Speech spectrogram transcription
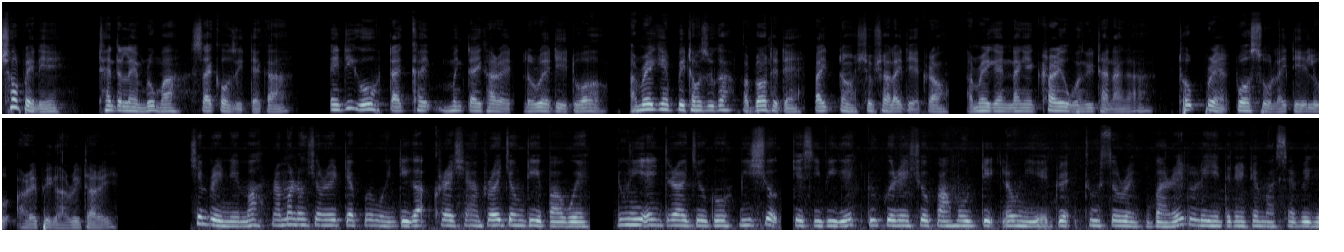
short ပဲနေထန်တလန်မြို့မှာ psychosis တက်ကအင်တီကိုတိုက်ခိုက်မိတ်တိုက်ခရတဲ့လိုရက်တီတော့ American ပြည်ထောင်စုကဘဘလွန်တဲ့ Python ရှုပ်ရှာလိုက်တဲ့အကောင် American နိုင်ငံခရစ်ဝင်ကြီးဌာနကထုတ် print ပို့ဆိုလိုက်တယ်လို့ RFA ကရေးထားတယ်ချင်းပရီနေမှာရမလုံရှုံရေးတက်ပွဲဝင်တီကခရရှန်ပရိုဂျုံတီပါဝင် လူနီအိန်တရာဂျိုကိုမီရှုဖြစ်စီပြီးကလူခွေရင်ရှိုးပါမှုတိလုံနေတဲ့အတွက်ထူဆိုရင်ပူပါရဲလူလေးရင်တင်းတင်းမှာဆက်ပြီးကြ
